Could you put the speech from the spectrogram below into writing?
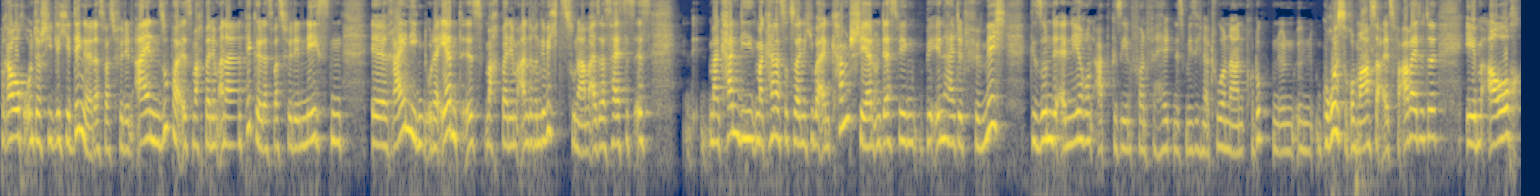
braucht unterschiedliche Dinge. Das, was für den einen super ist, macht bei dem anderen Pickel. Das, was für den nächsten äh, reinigend oder erdend ist, macht bei dem anderen Gewichtszunahme. Also das heißt, es ist man kann die, man kann das sozusagen nicht über einen Kamm scheren und deswegen beinhaltet für mich gesunde Ernährung, abgesehen von verhältnismäßig naturnahen Produkten in, in größerem Maße als verarbeitete, eben auch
